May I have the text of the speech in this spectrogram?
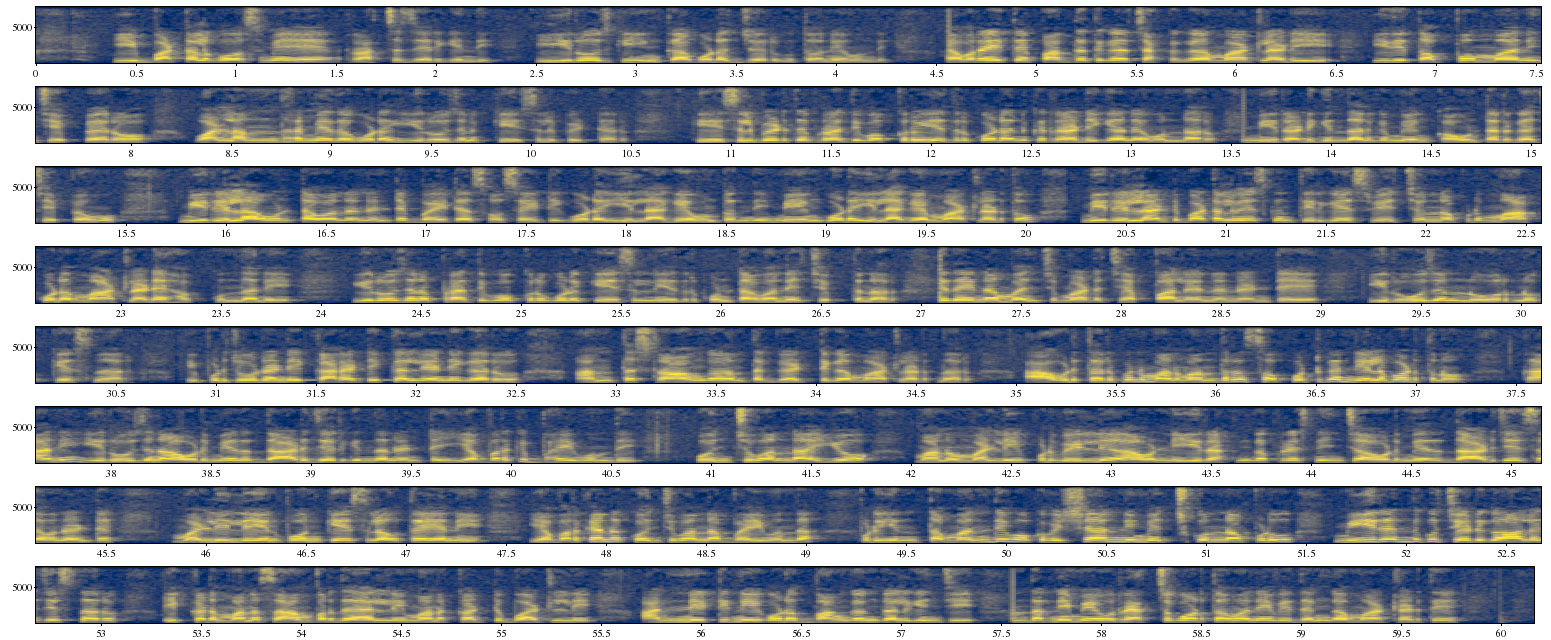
ఈ బట్టల కోసమే రచ్చ జరిగింది. ఈ రోజుకి ఇంకా కూడా జరుగుతూనే ఉంది. ఎవరైతే పద్ధతిగా చక్కగా మాట్లాడి ఇది తప్పమ్మా అని చెప్పారో వాళ్ళందరి మీద కూడా ఈ రోజున కేసులు పెట్టారు. కేసులు పెడితే ప్రతి ఒక్కరూ ఎదుర్కోవడానికి రెడీగానే ఉన్నారు. మీరు అడిగిన దానికి మేము కౌంటర్గా చెప్పాము. మీరు ఇలా ఉంటామని అంటే బయట సొసైటీ కూడా ఇలాగే ఉంటుంది. మేము కూడా ఇలాగే మాట్లాడతాం. మీరు ఇలాంటి బట్టలు వేసుకుని తిరిగే స్వేచ్ఛ ఉన్నప్పుడు మాకు కూడా మాట్లాడే హక్కు ఉందని ఈ రోజున ప్రతి ఒక్కరు కూడా కేసులను ఎదుర్కొంటామనే చెప్తున్నారు. ఏదైనా మంచి మాట చెప్పాలని అంటే ఈ రోజున నోరు చేస్తున్నారు. ఇప్పుడు చూడండి కరాటి కళ్యాణి గారు అంత స్ట్రాంగ్గా అంత గట్టిగా మాట్లాడుతున్నారు. ఆవిడ తరపున మనం అందరం సపోర్ట్గా నిలబడుతున్నాం. కానీ ఈ రోజున ఆవిడ మీద దాడి జరిగిందనంటే ఎవరికి భయం ఉంది? కొంచెం అయ్యో మనం మళ్ళీ ఇప్పుడు వెళ్ళి ఆవిడని ఈ రకంగా ప్రశ్నించి ఆవిడ మీద దాడి చేసామనంటే మళ్ళీ లేనిపోని కేసులు అవుతాయని ఎవరికైనా కొంచెమన్నా భయం ఉందా? ఇప్పుడు ఇంతమంది ఒక విషయాన్ని మెచ్చుకున్నప్పుడు మీరెందుకు చెడుగా ఆలోచిస్తారు? ఇక్కడ మన సాంప్రదాయాల్ని మన కట్టుబాట్లని అన్నిటినీ కూడా భంగం కలిగించి అందరినీ మేము రెచ్చగొడతామనే విధంగా మాట్లాడితే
